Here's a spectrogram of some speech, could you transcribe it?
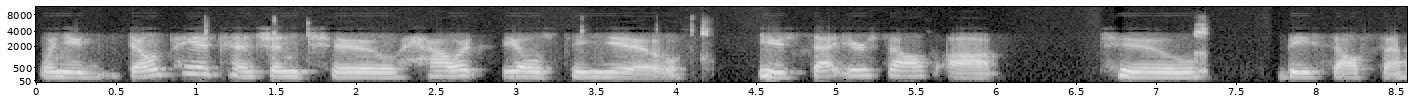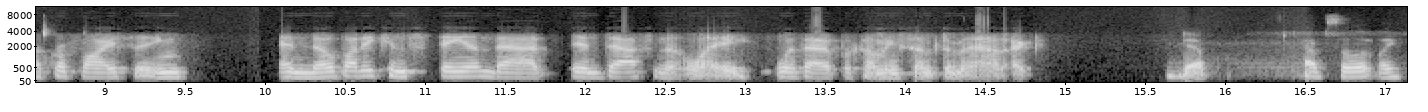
when you don't pay attention to how it feels to you, you set yourself up to be self-sacrificing and nobody can stand that indefinitely without becoming symptomatic. Yep, absolutely.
